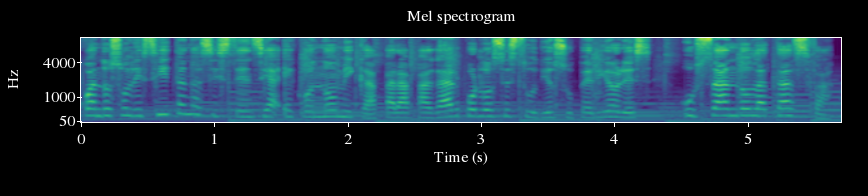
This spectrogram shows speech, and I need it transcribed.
cuando solicitan asistencia económica para pagar por los estudios superiores usando la TASFA,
